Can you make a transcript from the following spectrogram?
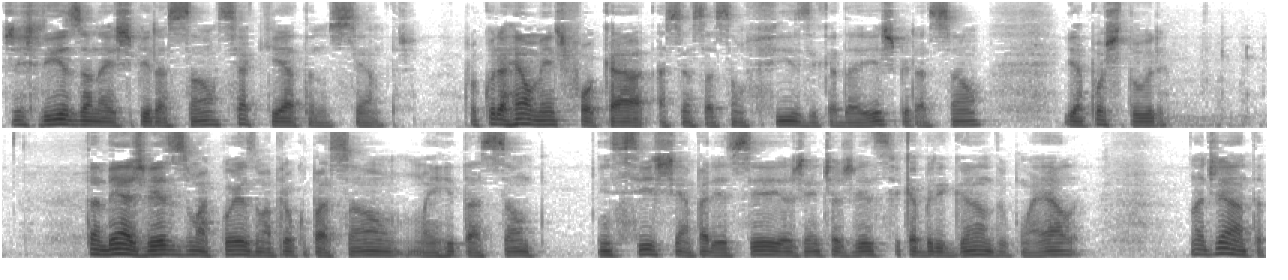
desliza na expiração, se aquieta no centro. Procura realmente focar a sensação física da expiração e a postura. Também, às vezes, uma coisa, uma preocupação, uma irritação insiste em aparecer e a gente, às vezes, fica brigando com ela. Não adianta.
